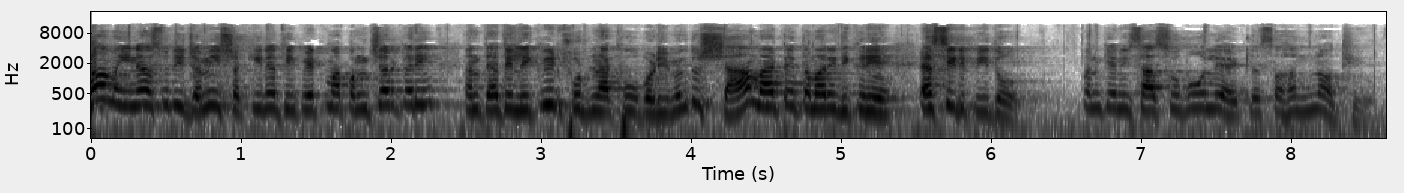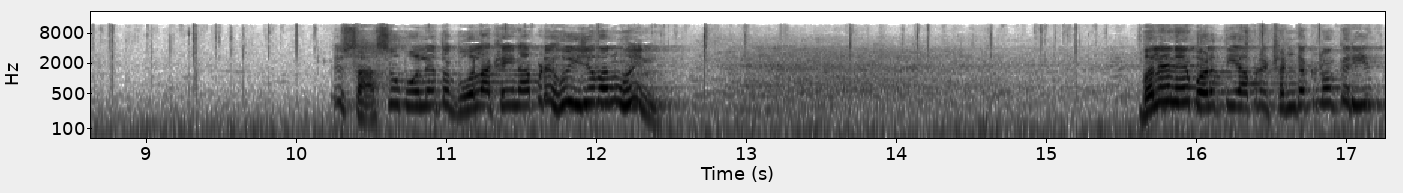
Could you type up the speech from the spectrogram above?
છ મહિના સુધી જમી શકી નથી, પેટમાં પંક્ચર કરી અને ત્યાંથી લિક્વિડ ફૂડ નાખવું પડ્યું. મેં કીધું, શા માટે તમારી દીકરીએ એસિડ પીધો? પણ કે એની સાસુ બોલે, એટલે સહન ન થયું. સાસુ બોલે તો ગોલા ખાઈને આપણે હોઈ જવાનું હોય ને. ભલે ને બળતી આપણે ઠંડક ન કરીએ.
